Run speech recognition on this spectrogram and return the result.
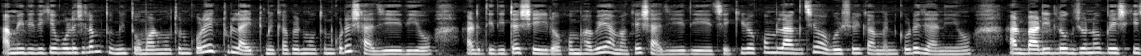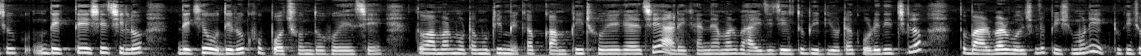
আমি দিদিকে বলেছিলাম, তুমি তোমার মতন করে একটু লাইট মেকআপের মতন করে সাজিয়ে দিও। আর দিদিটা সেই রকমভাবেই আমাকে সাজিয়ে দিয়েছে। কীরকম লাগছে অবশ্যই কমেন্ট করে জানিও। আর বাড়ির লোকজনও বেশ কিছু দেখতে এসেছিল, দেখে ওদেরও খুব পছন্দ হয়েছে। তো আমার মোটামুটি মেকআপ কমপ্লিট হয়ে গেছে। আর এখানে আমার ভাইজি যেহেতু ভিডিওটা করে দিচ্ছিল, তো বারবার বলছিল, পিসুমণি, একটু কিছু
